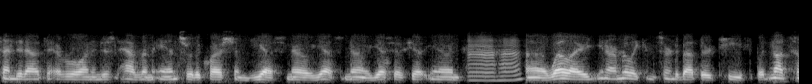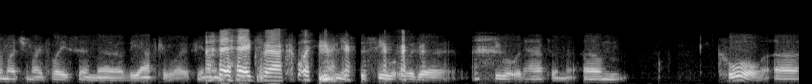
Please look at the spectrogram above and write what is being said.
send it out to everyone and just have them answer the questions yes, no, yes, no, yes, yes, yes, you know. And mm-hmm. uh, well, I you know I'm really concerned about their teeth, but not so much in my place in uh, the afterlife, you know. exactly. just to see what would uh, see what would happen. Um, cool. Uh,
